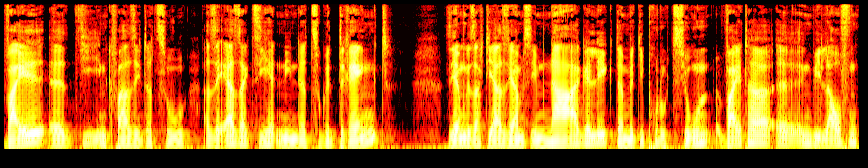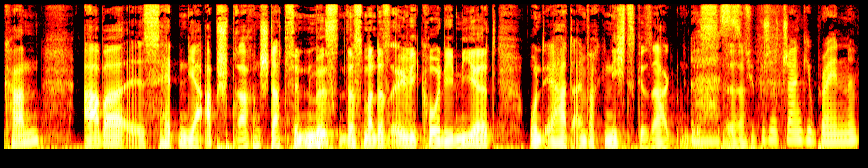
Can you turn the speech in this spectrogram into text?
weil äh, die ihn quasi dazu, also er sagt, sie hätten ihn dazu gedrängt, Sie haben gesagt, ja, sie haben es ihm nahegelegt, damit die Produktion weiter äh, irgendwie laufen kann. Aber es hätten ja Absprachen stattfinden müssen, dass man das irgendwie koordiniert. Und er hat einfach nichts gesagt. Und ist, das ist äh, typisches Junkie Brain, ne?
